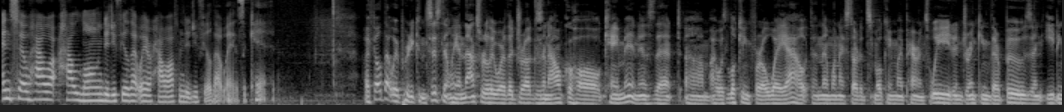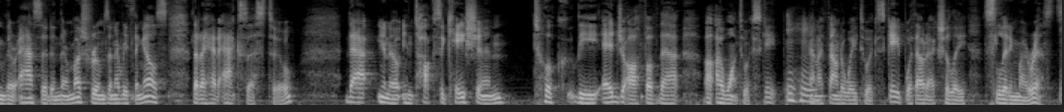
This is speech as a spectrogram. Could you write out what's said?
And so, how how long did you feel that way, or how often did you feel that way as a kid? I felt that way pretty consistently, and that's really where the drugs and alcohol came in. Is that um, I was looking for a way out, and then when I started smoking my parents' weed and drinking their booze and eating their acid and their mushrooms and everything else that I had access to, that you know intoxication took the edge off of that. Uh, I want to escape, and I found a way to escape without actually slitting my wrists.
